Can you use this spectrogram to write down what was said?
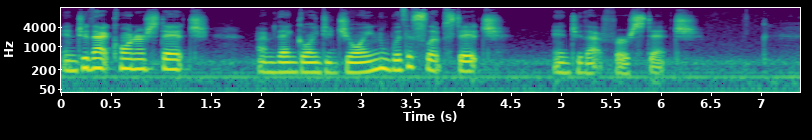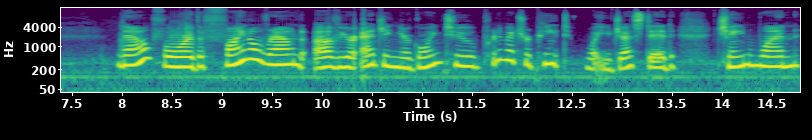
into that corner stitch I'm then going to join with a slip stitch into that first stitch. Now for the final round of your edging you're going to pretty much repeat what you just did. Chain one,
